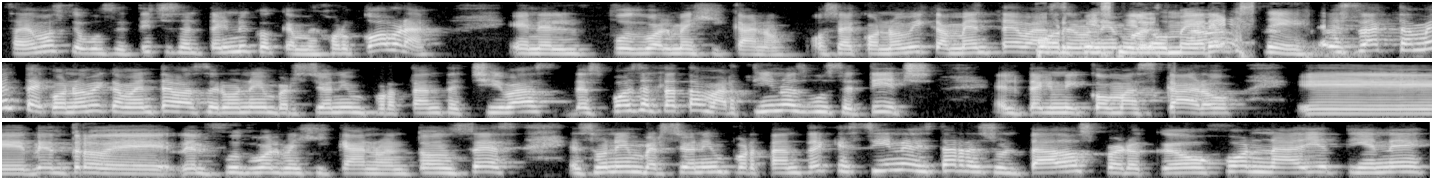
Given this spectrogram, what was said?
Sabemos que Bucetich es el técnico que mejor cobra en el fútbol mexicano, o sea, económicamente va a ser una se lo merece. Exactamente, económicamente va a ser una inversión importante. Chivas, después del Tata Martino es Bucetich, el técnico más caro eh, dentro del fútbol mexicano. Entonces, es una inversión importante que sí necesita resultados, pero que, ojo, nadie tiene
